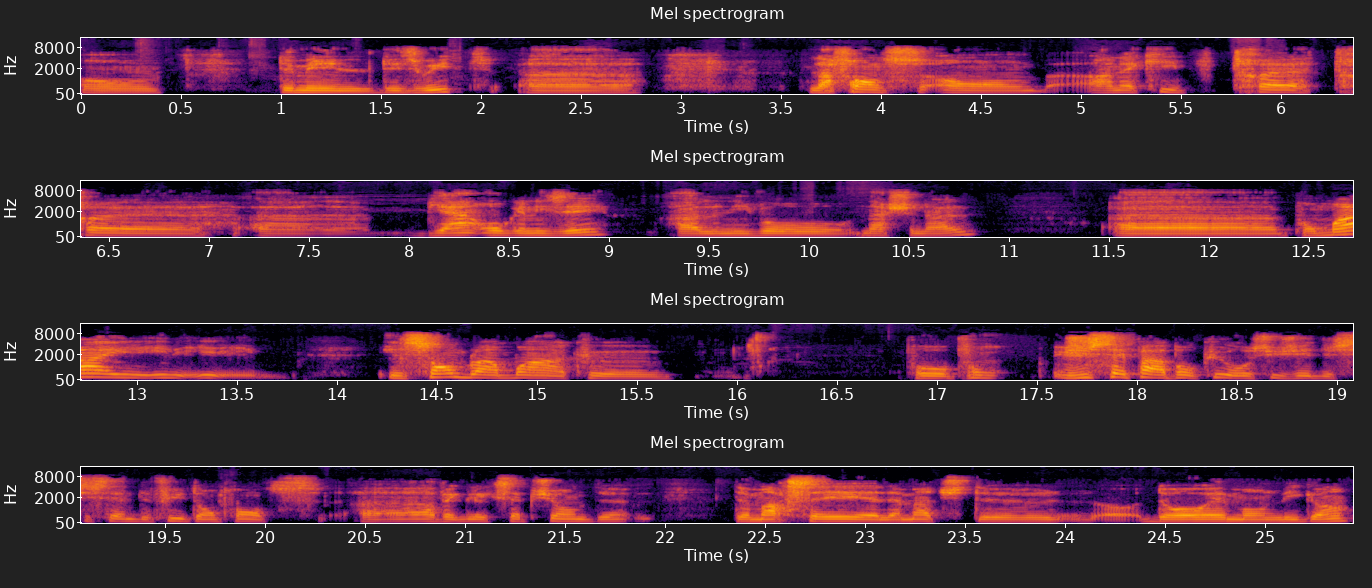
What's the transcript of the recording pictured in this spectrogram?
On, 2018. Euh, la France en, en, équipe très, très euh, bien organisée à le niveau national. Euh, pour moi, il, il, semble à moi que, je ne sais pas beaucoup au sujet du système de foot en France, avec l'exception de, Marseille et le match de, de en Ligue 1.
